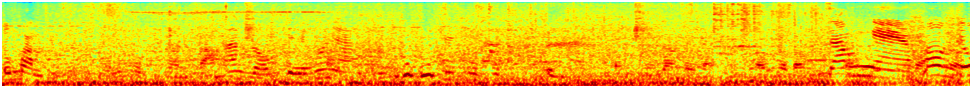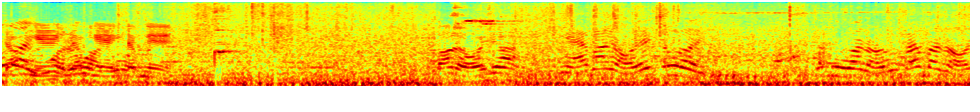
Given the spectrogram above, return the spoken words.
Tuấn Anh Anh rộn chuyện quá nha. Trăm ngàn phải không chú ơi? Ngàn, trăm ngàn, trăm ngàn. Ba đội nha. Dạ ba đội đấy chú ơi. Có mua ba đội, bán ba đội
